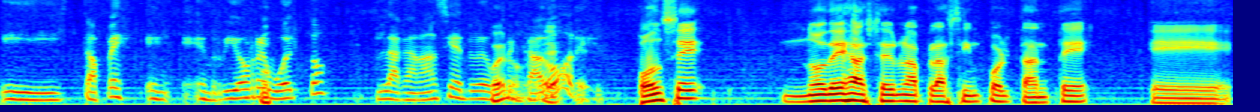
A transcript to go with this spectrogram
y está pes- en, en Río Revuelto la ganancia es de los Bueno, pescadores. eh, Ponce no deja de ser una plaza importante eh,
